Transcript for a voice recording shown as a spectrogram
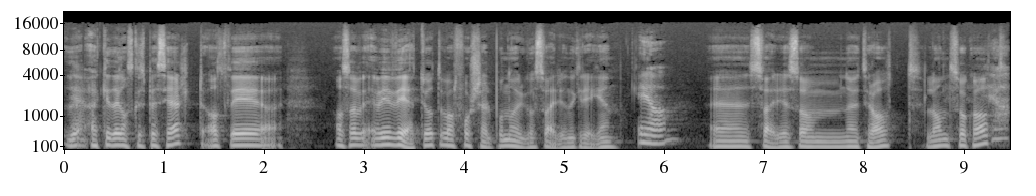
Det, er ikke det ganske spesielt? At vi, altså, vi vet jo at det var forskjell på Norge og Sverige under krigen. Ja. Eh, Sverige som nøytralt land, såkalt. Ja.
